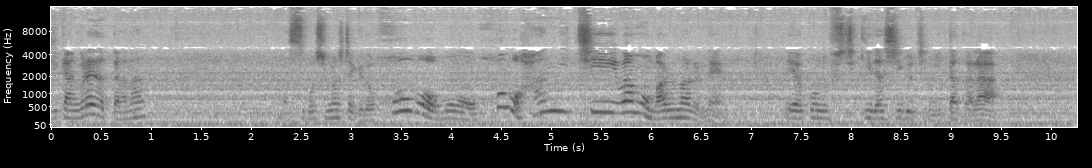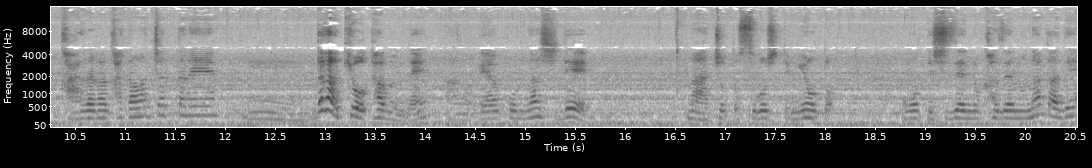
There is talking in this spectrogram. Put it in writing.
時間ぐらいだったかな、まあ、過ごしましたけどほぼもうほぼ半日はもう丸々ねエアコンの吹き出し口にいたから体が固まっちゃったね、うん、だから今日多分ねあのエアコンなしでまあちょっと過ごしてみようと。思って自然の風の中で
